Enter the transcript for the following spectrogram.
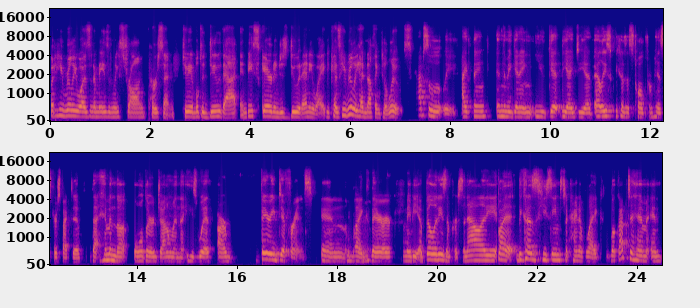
but he really was an amazingly strong person to be able to do that and be scared and just do it anyway because he really had nothing to lose. Absolutely. I think in the beginning, you get the idea, at least because it's told from his perspective, that him and the older gentleman that he's with are very different in mm-hmm. like their maybe abilities and personality. But because he seems to kind of like look up to him and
